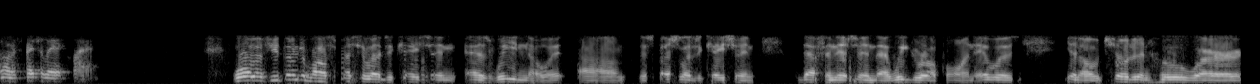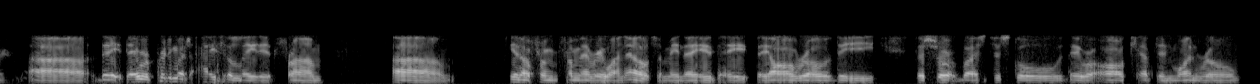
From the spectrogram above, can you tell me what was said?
or special ed class? Well, if you think about special education as we know it, um, the special education definition that we grew up on, it was, you know, children who were uh, they they were pretty much isolated from, um, you know, from from everyone else. I mean, they they they all rode the the short bus to school. They were all kept in one room.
